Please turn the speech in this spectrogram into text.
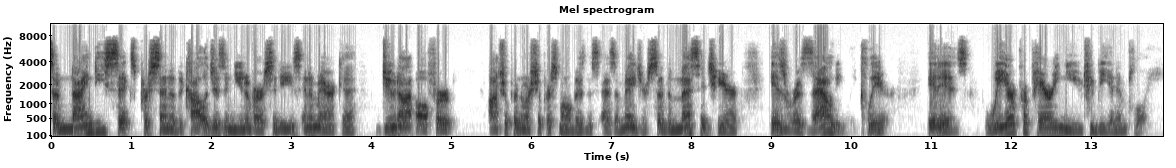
So 96% of the colleges and universities in America do not offer entrepreneurship or small business as a major. So the message here is resoundingly clear. It is we are preparing you to be an employee.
